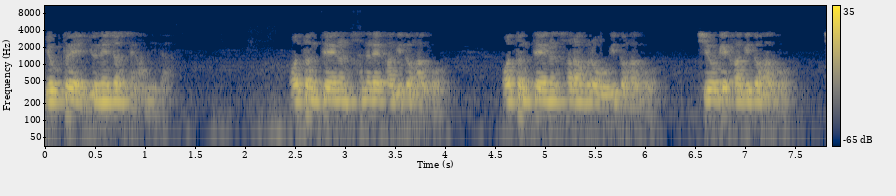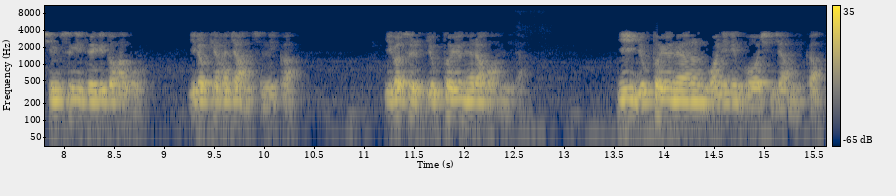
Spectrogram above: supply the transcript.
육도에 윤회전생합니다. 어떤 때에는 하늘에 가기도 하고, 어떤 때에는 사람으로 오기도 하고, 지옥에 가기도 하고, 짐승이 되기도 하고, 이렇게 하지 않습니까? 이것을 육도윤회라고 합니다. 이 육도윤회하는 원인이 무엇인지 압니까?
